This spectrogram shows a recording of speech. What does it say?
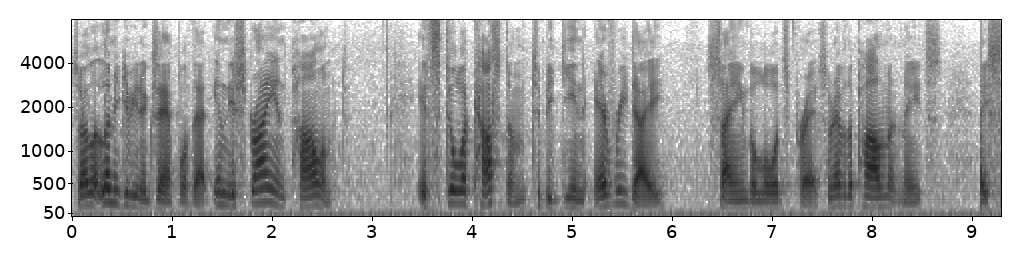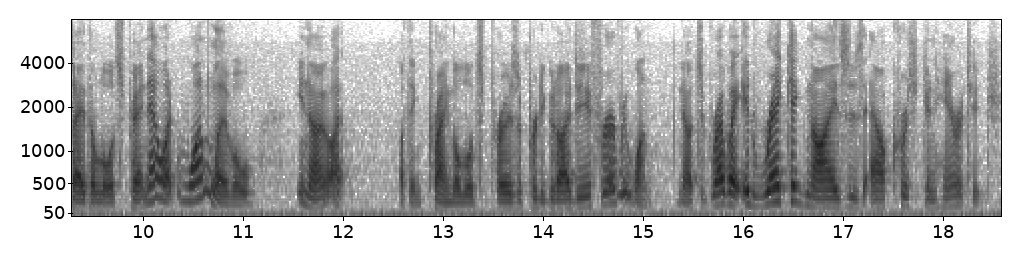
So let, let me give you an example of that. In the Australian Parliament, it's still a custom to begin every day saying the Lord's Prayer. So whenever the Parliament meets, they say the Lord's Prayer. Now, at one level, you know, I, I think praying the Lord's Prayer is a pretty good idea for everyone. You know, it's a great way. It recognizes our Christian heritage,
